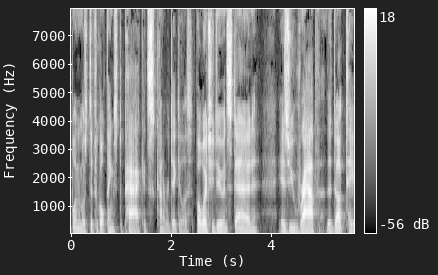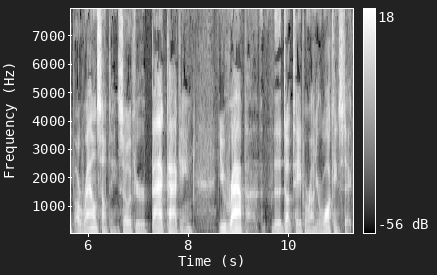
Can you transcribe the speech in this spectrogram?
one of the most difficult things to pack. It's kind of ridiculous. But what you do instead is you wrap the duct tape around something. So if you're backpacking, you wrap the duct tape around your walking stick.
